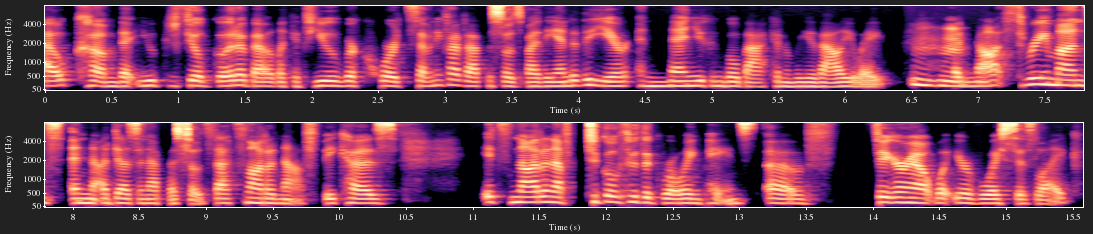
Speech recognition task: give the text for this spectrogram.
outcome that you could feel good about. Like if you record 75 episodes by the end of the year, and then you can go back and reevaluate, Mhm. but not three months and a dozen episodes. That's not enough because it's not enough to go through the growing pains of figuring out what your voice is like,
